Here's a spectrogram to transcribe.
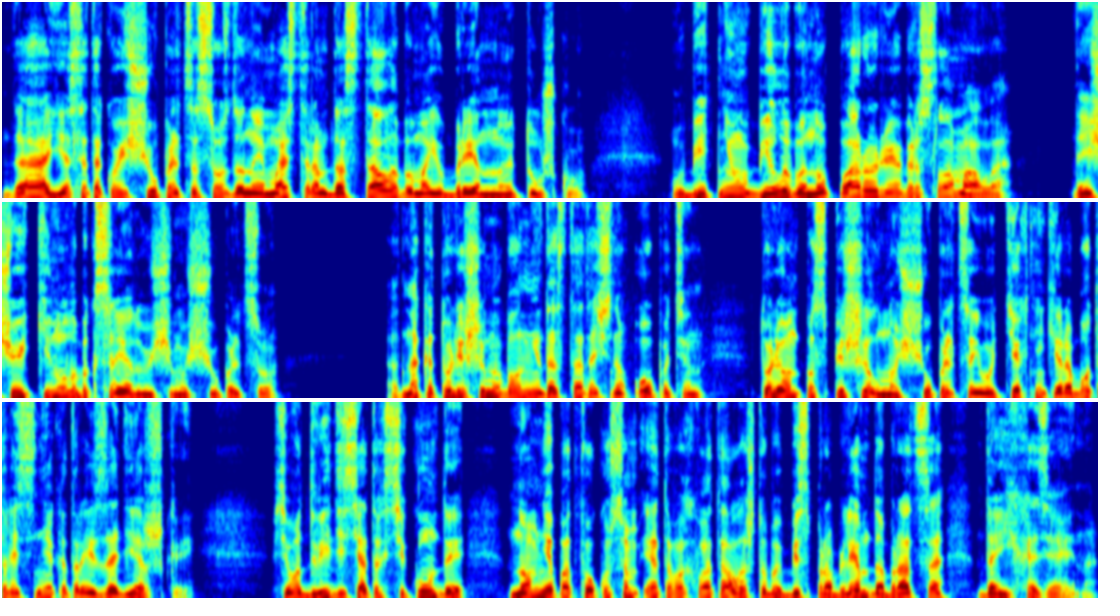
Да, если такое щупальце, созданное мастером, достало бы мою бренную тушку. Убить не убило бы, но пару ребер сломало. Да еще и кинуло бы к следующему щупальцу. Однако то ли Шима был недостаточно опытен, то ли он поспешил, но щупальца его техники работали с некоторой задержкой. Всего две десятых секунды, но мне под фокусом этого хватало, чтобы без проблем добраться до их хозяина.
